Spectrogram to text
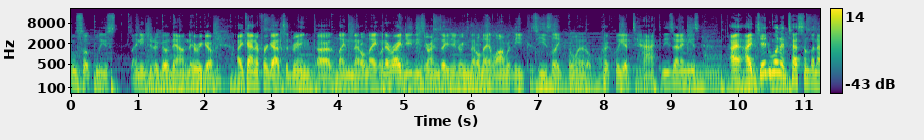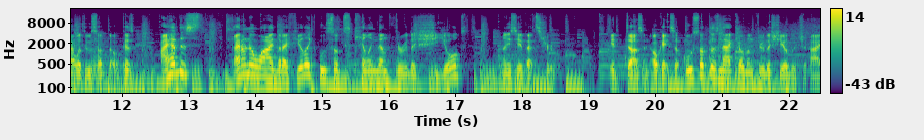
Usopp, please I need you to go down. There we go. I kind of forgot to bring uh, my Metal Knight. Whenever I do these runs, I usually bring Metal Knight along with me because he's like the one that'll quickly attack these enemies. I, I did want to test something out with Usopp though, because I have this, I don't know why, but I feel like Usopp's killing them through the shield. Let me see if that's true. It doesn't. Okay, so Usopp does not kill them through the shield, which I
